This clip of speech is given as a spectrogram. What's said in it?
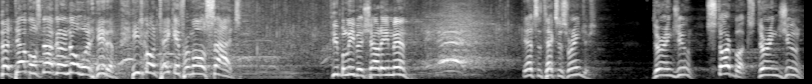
the devil's not going to know what hit him. He's going to take it from all sides. If you believe it, shout amen. amen. Yeah, it's the Texas Rangers during June. Starbucks during June.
